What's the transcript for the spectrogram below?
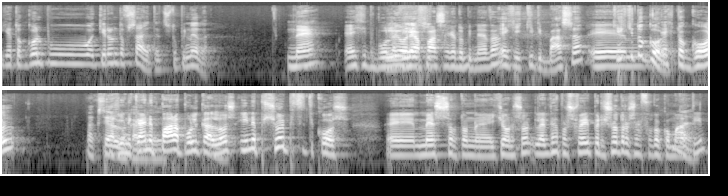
για τον γκολ που ακυρώνει το offside, έτσι, του Πινέδα. Ναι, έχει την πολύ Δηλαδή ωραία έχει- πάσα για τον Πινέδα. Έχει εκεί την πάσα Ε, και έχει και τον γκολ. Έχει τον γκολ. Εντάξει, τι άλλο να Γενικά κάνει, είναι δηλαδή. πάρα πολύ καλός. Είναι πιο επιθετικός ε, μέσως από τον ε, Γιόνσον. Δηλαδή θα προσφέρει περισσότερο σε αυτό το κομμάτι.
